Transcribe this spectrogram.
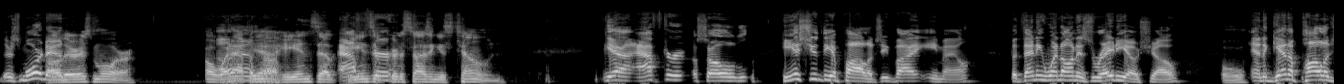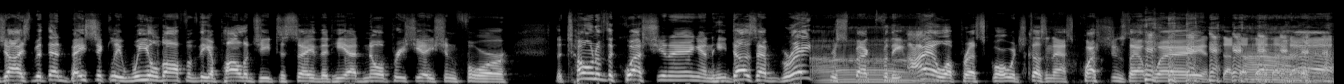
There's more, Oh, there is more. Oh, what Oh, happened? Yeah, now? he ends up he ends up criticizing his tone. Yeah, after so he issued the apology via email, but then he went on his radio show Oh. and again apologized, but then basically wheeled off of the apology to say that he had no appreciation for the tone of the questioning, and he does have great respect for the Oh. Iowa press corps, which doesn't ask questions that way. And da, da, da, da,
